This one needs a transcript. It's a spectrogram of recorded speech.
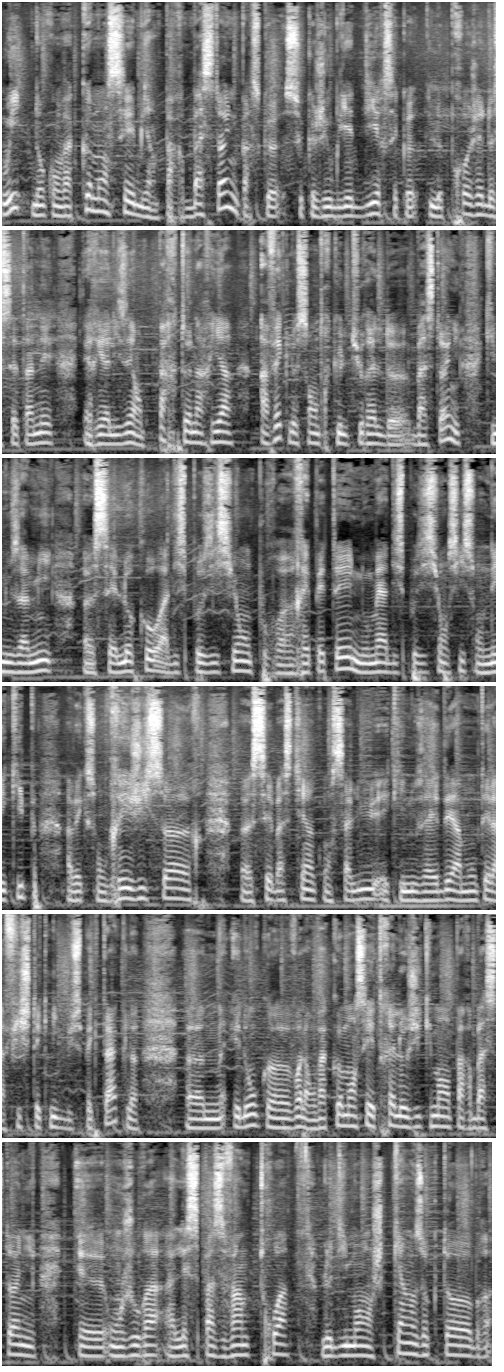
Oui, donc on va commencer bien par Bastogne parce que ce que j'ai oublié de dire, c'est que le projet de cette année est réalisé en partenariat avec le Centre culturel de Bastogne qui nous a mis euh, ses locaux à disposition pour euh, répéter, nous met à disposition aussi son équipe avec son régisseur euh, Sébastien qu'on salue et qui nous a aidé à monter la fiche technique du spectacle. et donc voilà, on va commencer très logiquement par Bastogne. on à l'espace 23 le dimanche 15 octobre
